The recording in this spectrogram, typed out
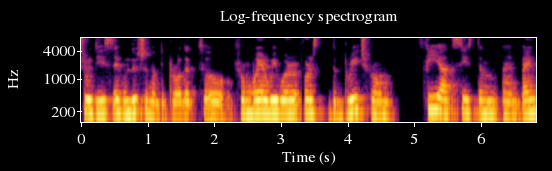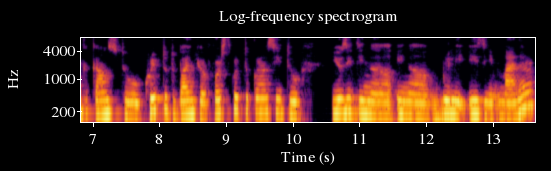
through this evolution of the product uh, from where we were first the bridge from fiat system and bank accounts to crypto to buying your first cryptocurrency to use it in a in a really easy manner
